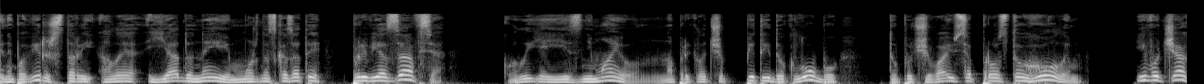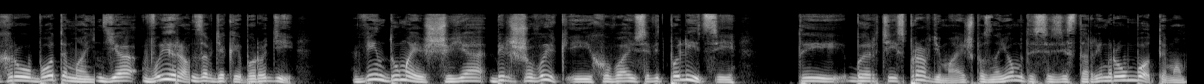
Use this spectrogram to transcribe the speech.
Ти не повіриш, старий, але я до неї, можна сказати, прив'язався. Коли я її знімаю, наприклад, щоб піти до клубу, то почуваюся просто голим. І в очах Роуботема я виграв завдяки бороді. Він думає, що я більшовик і ховаюся від поліції. Ти, Берті, справді маєш познайомитися зі старим Роуботемом.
